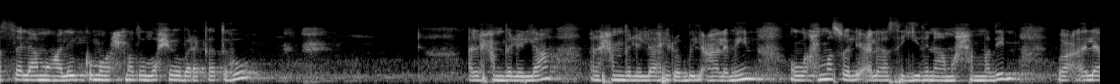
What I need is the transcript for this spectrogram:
السلام عليكم ورحمة الله وبركاته الحمد لله الحمد لله رب العالمين اللهم صل على سيدنا محمد وعلى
